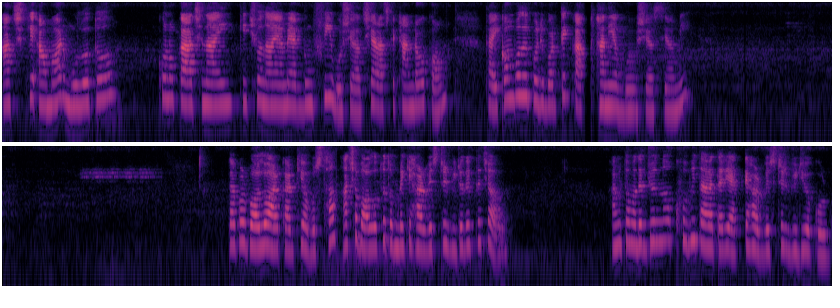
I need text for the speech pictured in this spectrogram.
আজকে আমার মূলত কোনো কাজ নাই, কিছু নাই, আমি একদম ফ্রি বসে আছি আর আজকে ঠান্ডাও কম, তাই কম্বলের পরিবর্তে কাঁথা নিয়ে বসে আছি আমি। তারপর বলো আর কার কি অবস্থা? আচ্ছা বলো তো, তোমরা কি হারভেস্টের ভিডিও দেখতে চাও? আমি তোমাদের জন্য খুবই তাড়াতাড়ি একটা হারভেস্টের ভিডিও করব।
